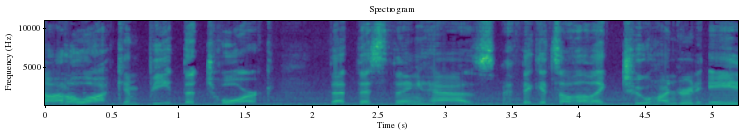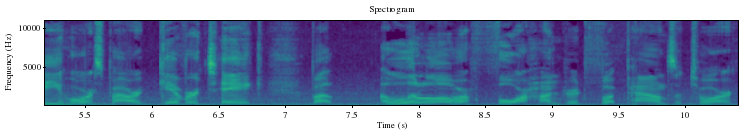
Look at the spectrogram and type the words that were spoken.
Not a lot can beat the torque that this thing has. I think it's something like 280 horsepower, give or take, but a little over 400 foot-pounds of torque.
